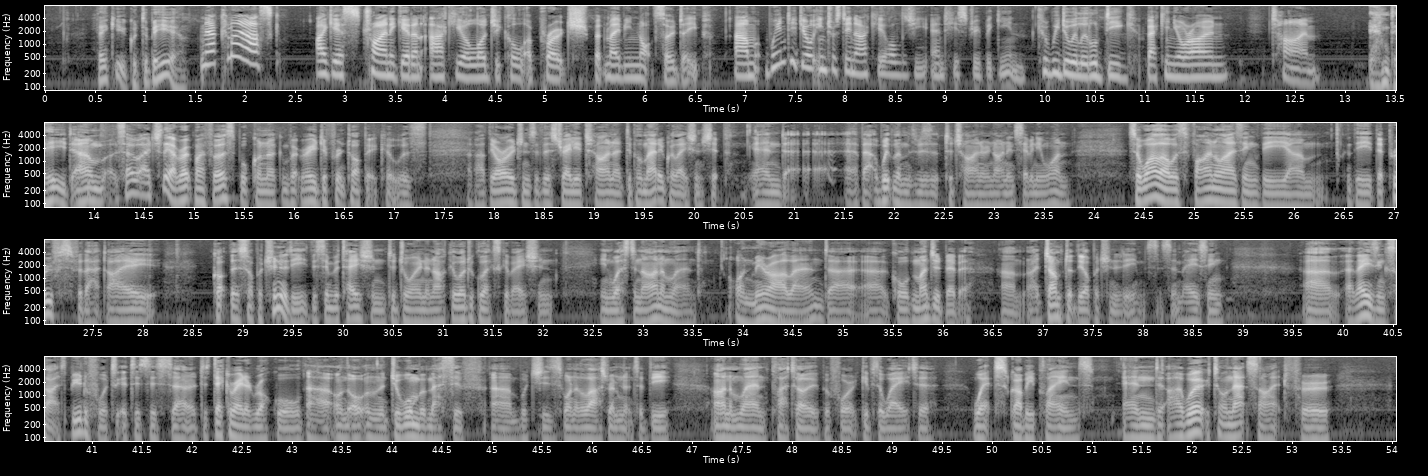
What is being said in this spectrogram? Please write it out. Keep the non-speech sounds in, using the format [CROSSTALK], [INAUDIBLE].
Thank you. Good to be here. Now, can I ask, I guess, trying to get an archaeological approach, but maybe not so deep? Um, when did your interest in archaeology and history begin? Could we do a little dig back in your own time? Indeed. Um, so actually, I wrote my first book on a very different topic. It was about the origins of the Australia-China diplomatic relationship and uh, about Whitlam's visit to China in 1971. So while I was finalising the, um, the the proofs for that, I got this opportunity, this invitation to join an archaeological excavation in Western Arnhem Land on Mirarr land uh, uh, called Madjedbebe. Um, I jumped at the opportunity. It's, it's amazing. Uh, amazing site. It's beautiful. It's, it's, it's this, uh, decorated rock wall uh, on the on the Djawumbu Massif, um, which is one of the last remnants of the Arnhem Land Plateau before it gives away to wet, scrubby plains. And I worked on that site for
